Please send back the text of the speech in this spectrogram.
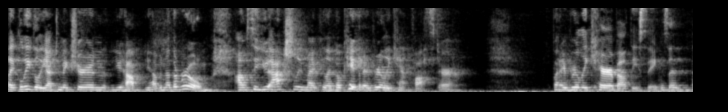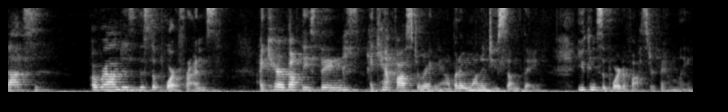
like legally, you have to make sure and you have you have another room. Um, so you actually might feel like, okay, but I really can't foster. But I really care about these things, and that's around is the support friends. I care about these things. I can't foster right now, but I want to do something. You can support a foster family.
